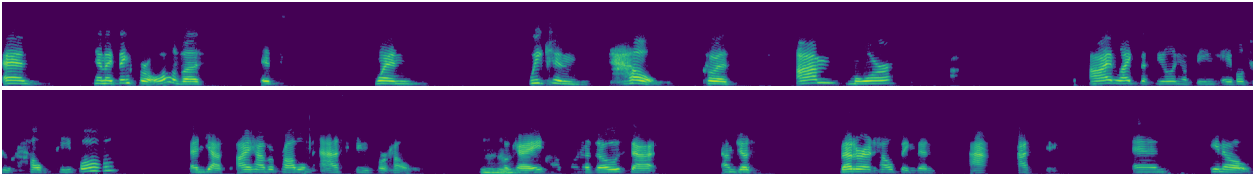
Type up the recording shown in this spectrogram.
And and i think for all of us it's when we can help because i'm more i like the feeling of being able to help people. And yes i have a problem asking for help Mm-hmm. okay i'm one of those that i'm just better at helping than asking and you know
